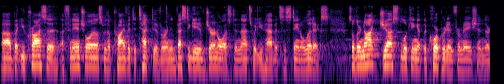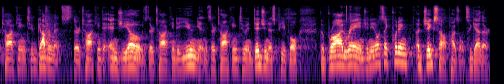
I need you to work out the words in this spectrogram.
uh, but you cross a, a, financial analyst with a private detective or an investigative journalist, and that's what you have at Sustainalytics. So they're not just looking at the corporate information, they're talking to governments, they're talking to NGOs, they're talking to unions, they're talking to indigenous people, the broad range. And you know, it's like putting a jigsaw puzzle together,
